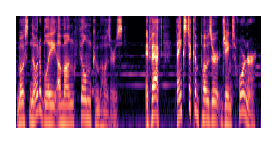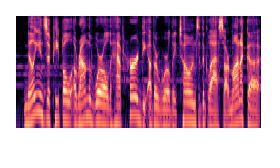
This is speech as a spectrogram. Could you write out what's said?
most notably among film composers. In fact, thanks to composer James Horner, millions of people around the world have heard the otherworldly tones of the glass harmonica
